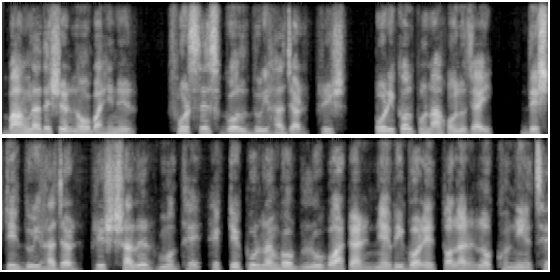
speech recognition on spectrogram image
বাংলাদেশের নৌবাহিনীর ফোর্সেস গোল দুই হাজার ত্রিশ পরিকল্পনা অনুযায়ী দেশটি দুই হাজার ত্রিশ সালের মধ্যে একটি পূর্ণাঙ্গ ব্লু ওয়াটার নেভি গড়ে তোলার লক্ষ্য নিয়েছে,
